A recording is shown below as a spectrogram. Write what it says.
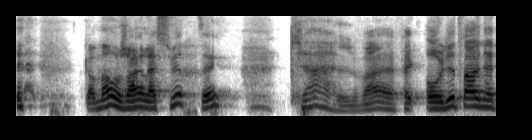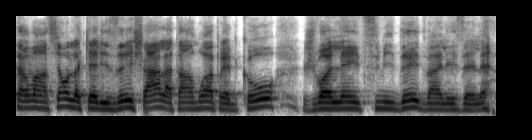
comment on gère la suite, tu sais? Calvaire. Fait au lieu de faire une intervention localisée, Charles, attends-moi après le cours, je vais l'intimider devant les élèves.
